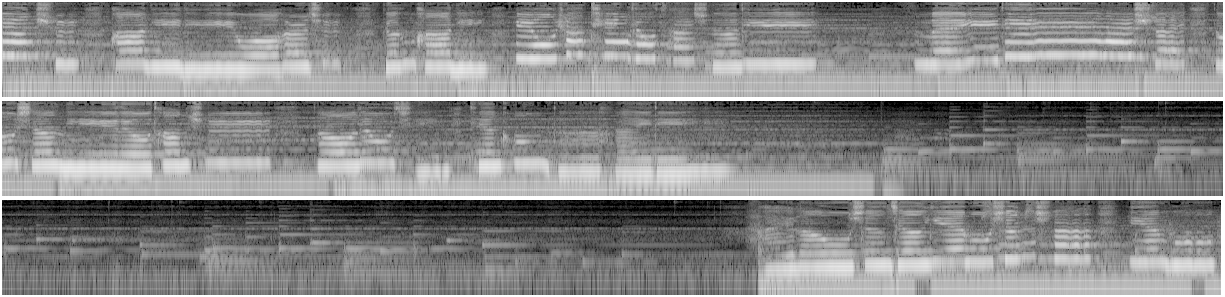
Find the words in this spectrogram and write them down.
远去，怕你离，怕你永远停留在这里。每一滴泪水都向你流淌去，倒流进天空的海底。海浪无声将夜幕深深淹没，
